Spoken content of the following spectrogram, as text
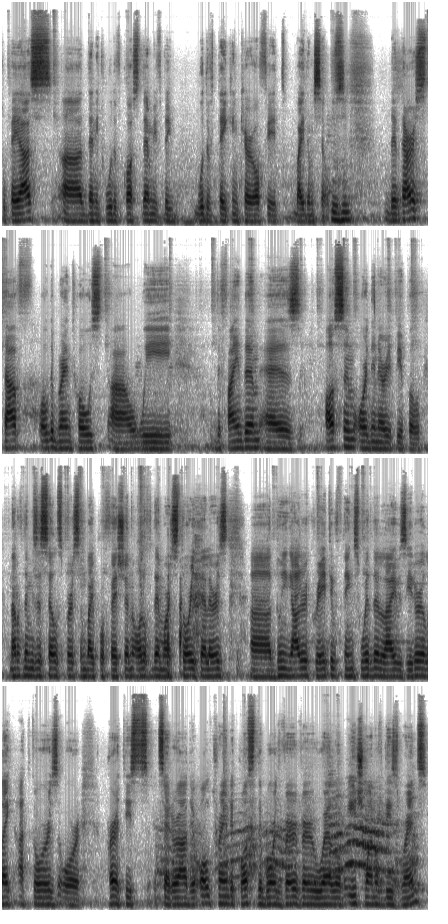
to pay us uh, than it would have cost them if they would have taken care of it by themselves. Mm-hmm. The entire staff, all the brand hosts, uh, we define them as awesome, ordinary people. None of them is a salesperson by profession. All of them are storytellers, uh, doing other creative things with their lives, either like actors or artists, etc. They're all trained across the board very, very well of each one of these brands.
